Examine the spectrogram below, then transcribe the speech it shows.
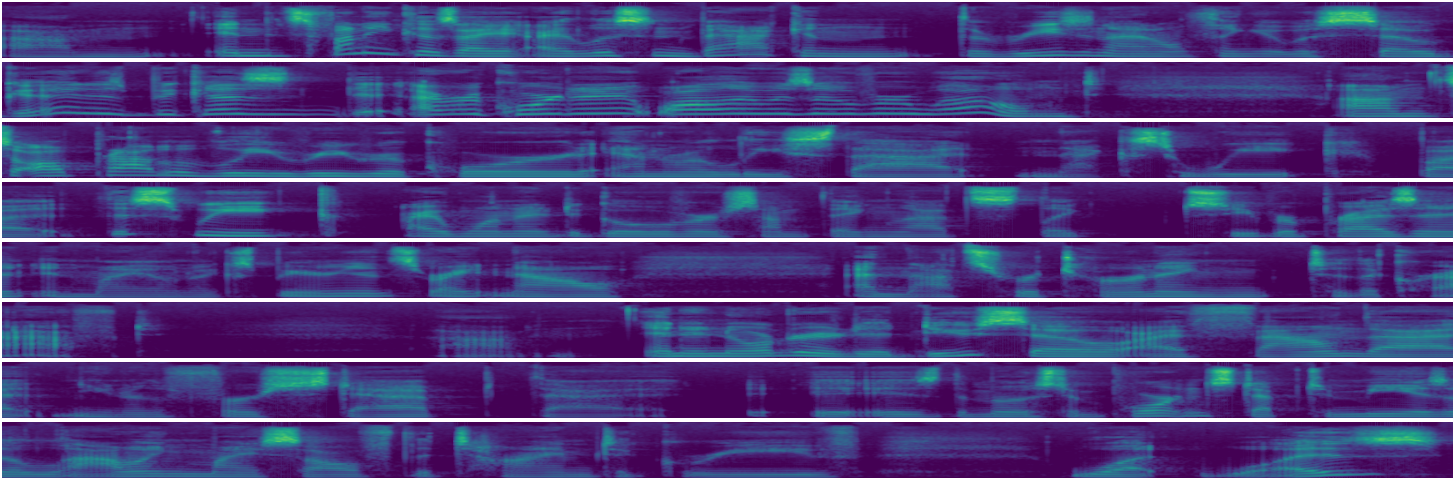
Um, and it's funny because I, I listened back, and the reason I don't think it was so good is because I recorded it while I was overwhelmed. Um, so I'll probably re record and release that next week. But this week, I wanted to go over something that's like super present in my own experience right now, and that's returning to the craft. Um, and in order to do so, I've found that, you know, the first step that is the most important step to me is allowing myself the time to grieve what was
